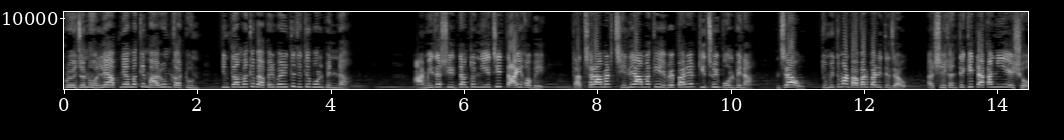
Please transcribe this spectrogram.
প্রয়োজন হলে আপনি আমাকে মারুন, কাটুন, কিন্তু আমাকে বাপের বাড়িতে যেতে বলবেন না। আমি যা সিদ্ধান্ত নিয়েছি তাই হবে। তাছাড়া আমার ছেলে আমাকে এ ব্যাপারে আর কিছুই বলবে না। যাও, তুমি তোমার বাবার বাড়িতে যাও, আর সেখান থেকে টাকা নিয়ে এসো।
